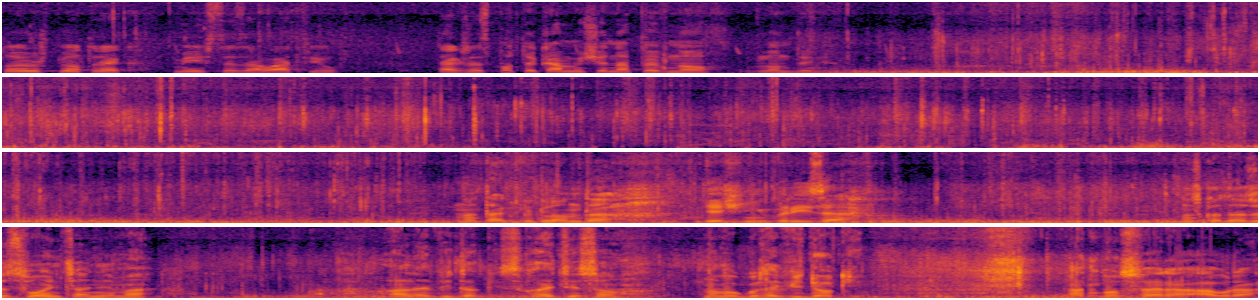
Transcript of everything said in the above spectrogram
to już Piotrek miejsce załatwił. Także spotykamy się na pewno w Londynie. No tak wygląda jesień w Rize. No szkoda, że słońca nie ma. Ale widoki, słuchajcie, są no w ogóle widoki. Atmosfera, aura.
